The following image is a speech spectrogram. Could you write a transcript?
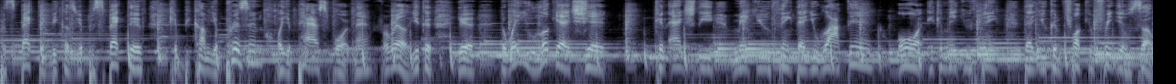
perspective because your perspective can become your prison or your passport, man. For real. You could, yeah, the way you look at shit can actually make you think that you locked in or it can make you think that you can fucking free yourself,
